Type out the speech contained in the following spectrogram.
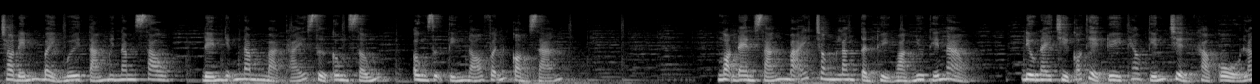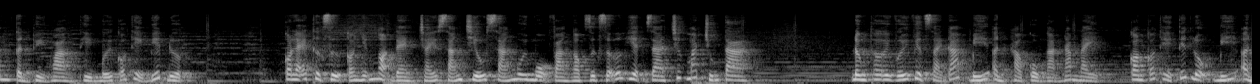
cho đến 70-80 năm sau, đến những năm mà Thái Sử Công sống, ông dự tính nó vẫn còn sáng. Ngọn đèn sáng mãi trong lăng Tần Thủy Hoàng như thế nào? Điều này chỉ có thể tùy theo tiến triển khảo cổ lăng Tần Thủy Hoàng thì mới có thể biết được. Có lẽ thực sự có những ngọn đèn cháy sáng chiếu sáng ngôi mộ vàng ngọc rực rỡ hiện ra trước mắt chúng ta. Đồng thời với việc giải đáp bí ẩn khảo cổ ngàn năm này, còn có thể tiết lộ bí ẩn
